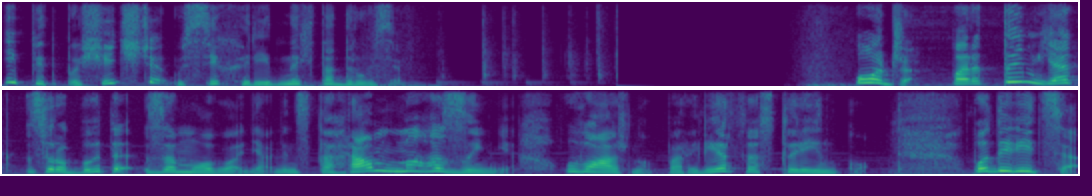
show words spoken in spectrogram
і підпишіть ще усіх рідних та друзів. Отже, перед тим як зробити замовлення в інстаграм-магазині, уважно перевірте сторінку. Подивіться,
